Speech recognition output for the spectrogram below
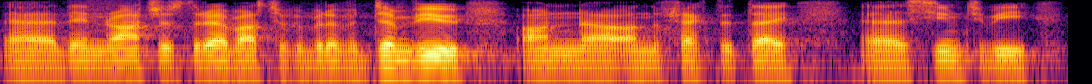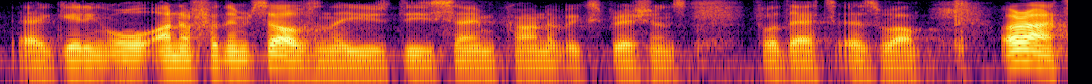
than righteous. The rabbis took a bit of a dim view on on the fact that they seem to be getting all honor for themselves, and they used these same kind of expressions for that as well. All right,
